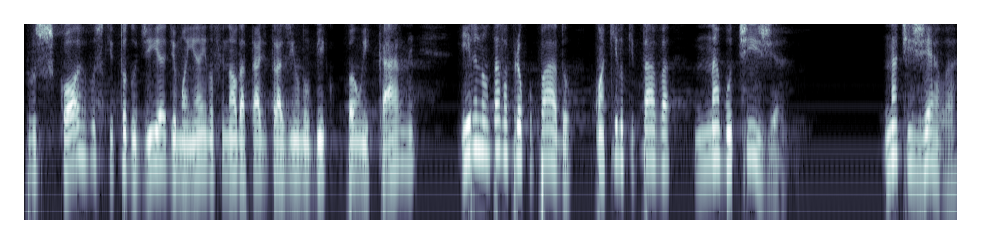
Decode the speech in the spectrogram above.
para os corvos que todo dia, de manhã e no final da tarde, traziam no bico pão e carne. E ele não estava preocupado com aquilo que estava na botija, na tigela,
